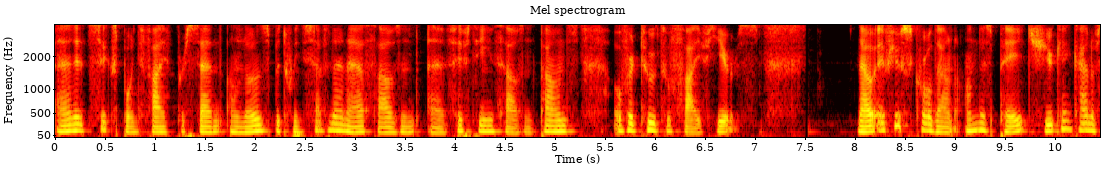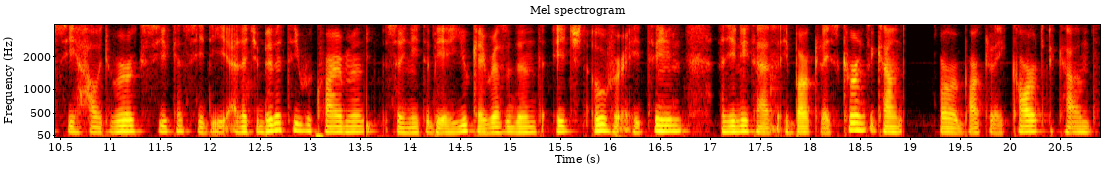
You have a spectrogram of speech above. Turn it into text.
and it's 6.5% on loans between 7,500 and 15,000 pounds over two to five years. Now, if you scroll down on this page, you can kind of see how it works. You can see the eligibility requirement. So you need to be a UK resident, aged over 18, and you need to have a Barclays current account or a Barclays card account.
